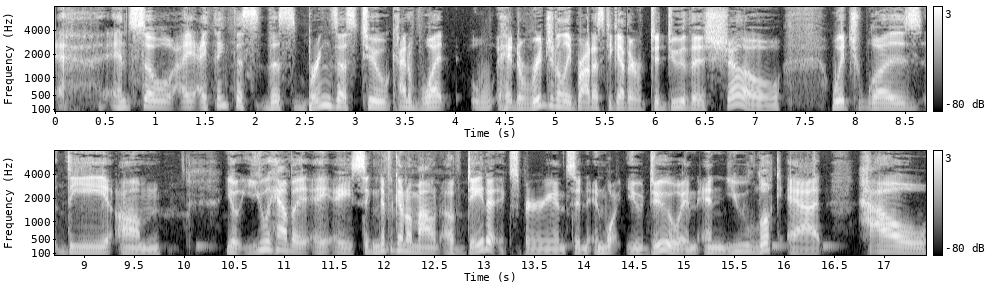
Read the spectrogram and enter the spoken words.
eh, and so I, I think this this brings us to kind of what had originally brought us together to do this show, which was the um, you know you have a, a, a, significant amount of data experience in, in what you do and and you look at how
